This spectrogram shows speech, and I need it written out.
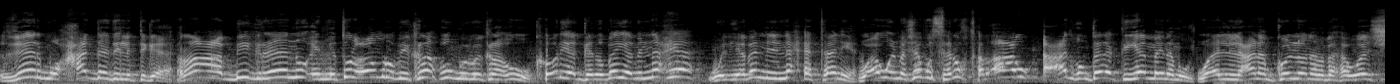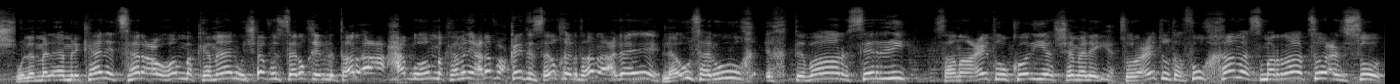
غير محدد الاتجاه. رعب بيه جيرانه اللي طول عمره بيكرههم وبيكرهوه. كوريا الجنوبية من ناحية واليابان من الناحية الثانية وأول ما شافوا الصاروخ طرقعوا قعدهم ثلاث أيام ما يناموش. وقال للعالم كله أنا ما بهوش. ولما الأمريكان اتسرعوا هم كمان وشافوا الصاروخ اللي طرقع حبوا هم كمان يعرفوا حكاية الصاروخ اللي طرقع ده إيه. لقوه صاروخ اختبار سري صناعته كوريا الشمالية. سرعته تفوق خمس مرات سرعة الصوت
